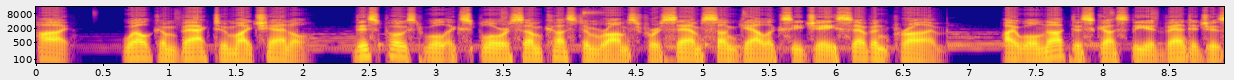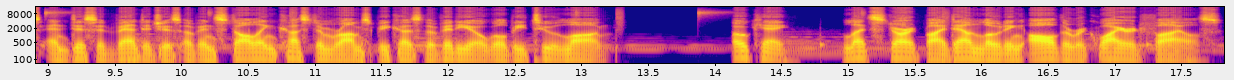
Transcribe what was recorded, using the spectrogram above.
Hi, welcome back to my channel. This post will explore some custom ROMs for Samsung Galaxy J7 Prime. I will not discuss the advantages and disadvantages of installing custom ROMs because the video will be too long. Okay, let's start by downloading all the required files.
